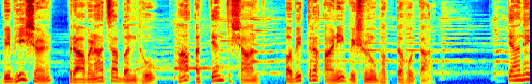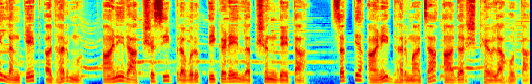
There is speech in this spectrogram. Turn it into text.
विभीषण रावणाचा बंधू हा अत्यंत शांत पवित्र आणि विष्णू भक्त होता. त्याने लंकेत अधर्म आणि राक्षसी प्रवृत्तीकडे लक्षण देता. सत्य आणि धर्माचा आदर्श ठेवला होता.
